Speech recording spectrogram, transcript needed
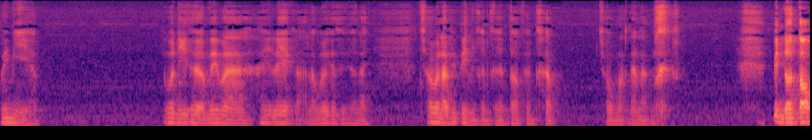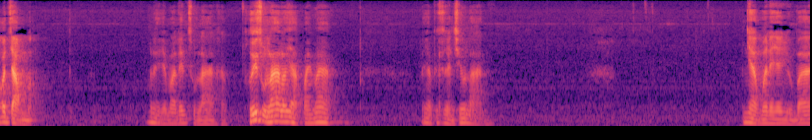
ไม่มีครับ วันนี้เธอไม่มาให้เลขอะเราไม่รู้จะซื้ออะไร ชอบเวลาพี่ปิ่นเขินๆตอบแฟนคลับ ชมอะน่ารักปิ่นโดนโต๊ะประจำอะเมื่อไหร่จะมาเล่นสุราครับ เฮ้ยสุราเราอยากไปมาก เราอยากไปเขื่อนเชี่ยวหลาน อยากมาแต่ยังอยู่บ้าน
